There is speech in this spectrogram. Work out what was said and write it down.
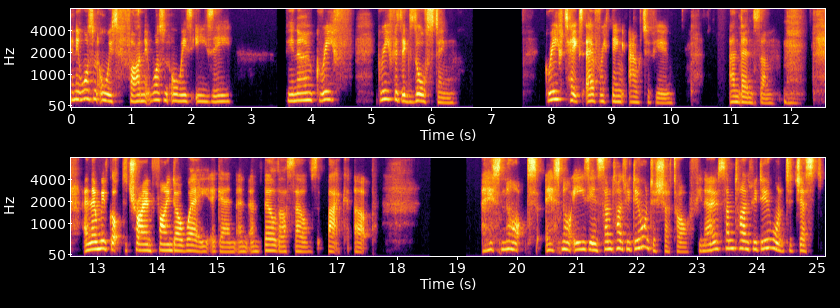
And it wasn't always fun. It wasn't always easy. You know, grief, grief is exhausting. Grief takes everything out of you and then some. and then we've got to try and find our way again and, and build ourselves back up and it's not it's not easy. And sometimes we do want to shut off you know? Sometimes we do want to just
